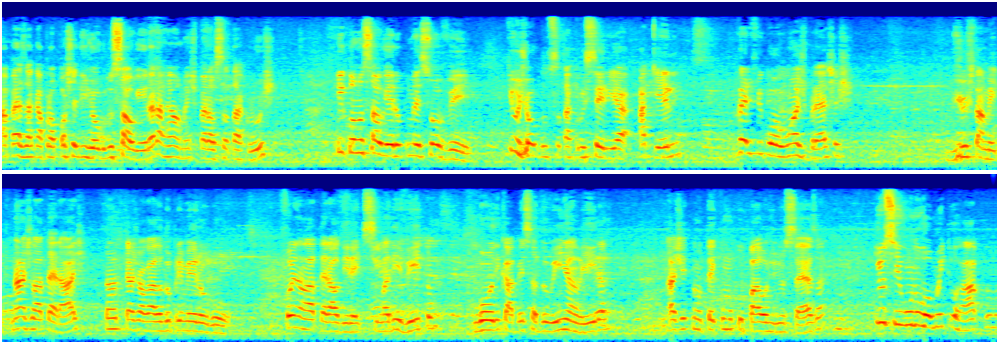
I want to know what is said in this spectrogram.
apesar que a proposta de jogo do Salgueiro era realmente para o Santa Cruz. E quando o Salgueiro começou a ver que o jogo do Santa Cruz seria aquele, verificou algumas brechas, justamente nas laterais, tanto que a jogada do primeiro gol foi na lateral direita em cima de Vitor, gol de cabeça do William Lira. A gente não tem como culpar o Júlio César. E o segundo gol muito rápido,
